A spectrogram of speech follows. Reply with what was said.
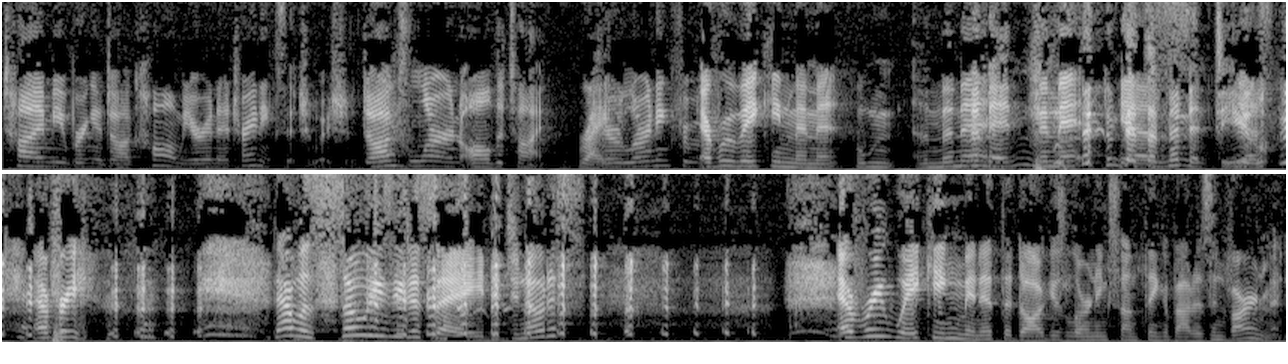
time you bring a dog home you're in a training situation dogs learn all the time Right. they're learning from Every waking mimic, Mimic. yes, That's a mimic to you. yes. Every that was so easy to say. Did you notice? Every waking minute, the dog is learning something about his environment,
